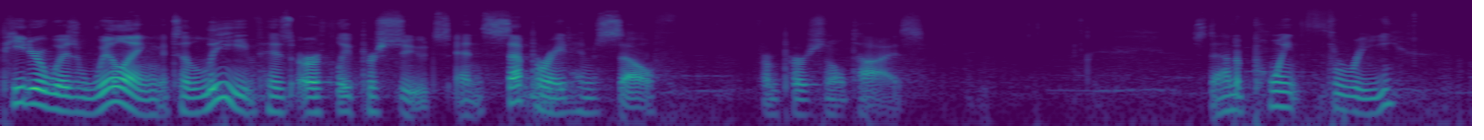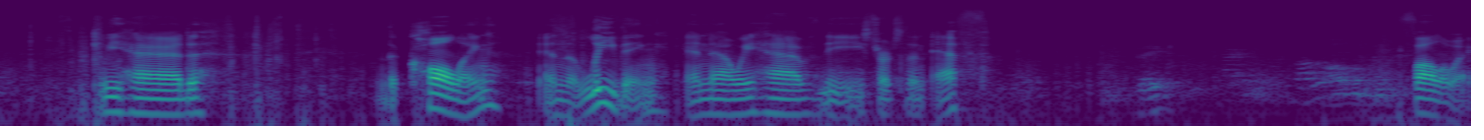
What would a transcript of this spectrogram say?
Peter was willing to leave his earthly pursuits and separate himself from personal ties. So down to point three, we had the calling and the leaving, and now we have the starts with an F. Following.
